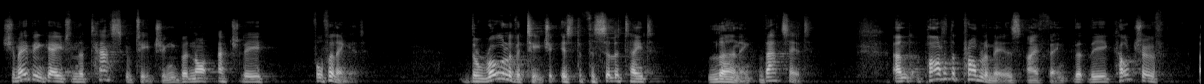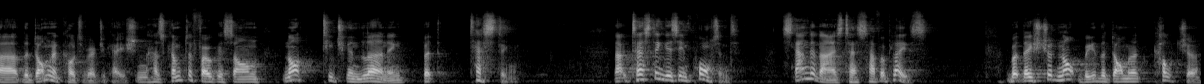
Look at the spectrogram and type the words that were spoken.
she may be engaged in the task of teaching, but not actually fulfilling it. The role of a teacher is to facilitate learning. That's it. And part of the problem is, I think, that the culture of uh, the dominant culture of education has come to focus on not teaching and learning, but testing. Now, testing is important. Standardized tests have a place, but they should not be the dominant culture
